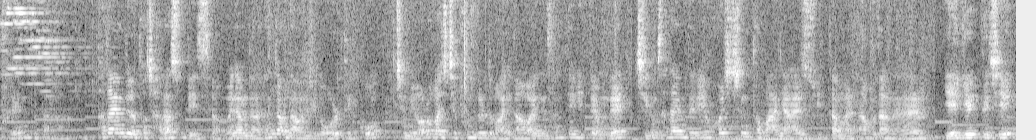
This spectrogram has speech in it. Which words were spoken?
브랜드다 사장님들이 더 잘할 수도 있어 왜냐면 내가 현장 나온 지가 오래됐고 지금 여러 가지 제품들도 많이 나와 있는 상태이기 때문에 지금 사장님들이 훨씬 더 많이 알 수 있단 말이야 나보다는. 얘기했듯이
